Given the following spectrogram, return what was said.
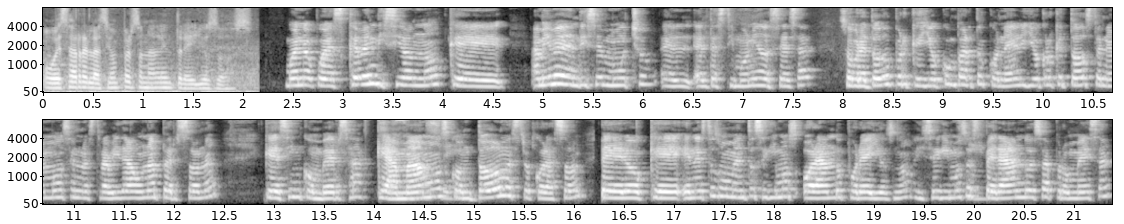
o esa relación personal entre ellos dos. Bueno, pues qué bendición, ¿no? Que a mí me bendice mucho el, el, testimonio de César, sobre todo porque yo comparto con él y yo creo que todos tenemos en nuestra vida una persona que es inconversa, que amamos con todo nuestro corazón, pero que en estos momentos seguimos orando por ellos, ¿no? Y seguimos esperando esa promesa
